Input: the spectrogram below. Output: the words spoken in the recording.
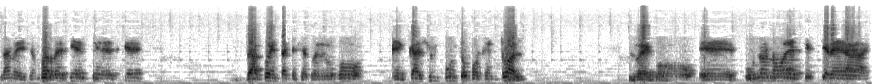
la medición más reciente es que da cuenta que se redujo en casi un punto porcentual. Luego, eh, uno no es que quiera,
